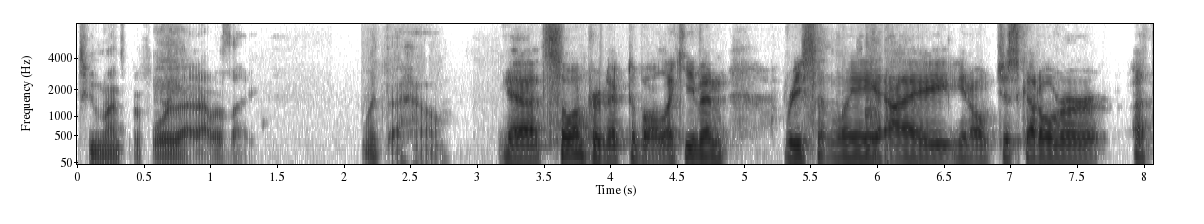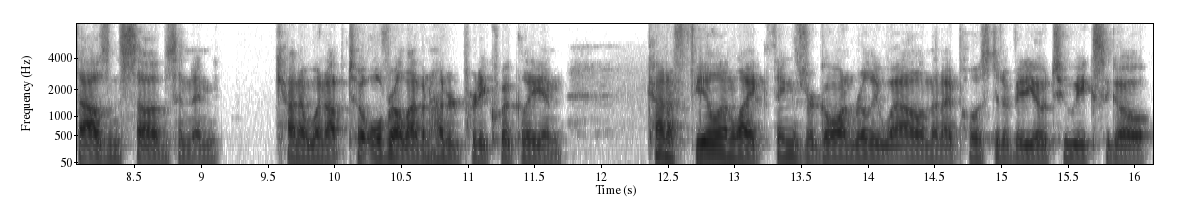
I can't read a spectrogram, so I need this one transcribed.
two months before that. I was like, what the hell? Yeah, it's so unpredictable. Like even recently, I you know just got over a thousand subs and then kind of went up to over eleven hundred pretty quickly, and kind of feeling like things are going really well. And then I posted a video two weeks ago,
